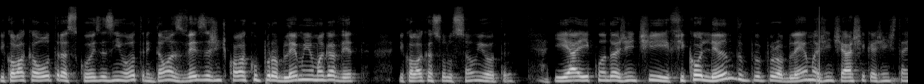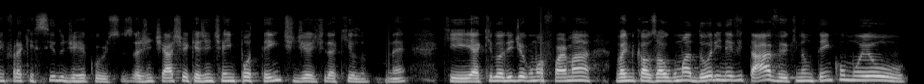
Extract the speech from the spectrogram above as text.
e coloca outras coisas em outra. Então, às vezes, a gente coloca o problema em uma gaveta e coloca a solução em outra. E aí, quando a gente fica olhando para o problema, a gente acha que a gente está enfraquecido de recursos, a gente acha que a gente é impotente diante daquilo, né? Que aquilo ali, de alguma forma, vai me causar alguma dor inevitável, que não tem como eu,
